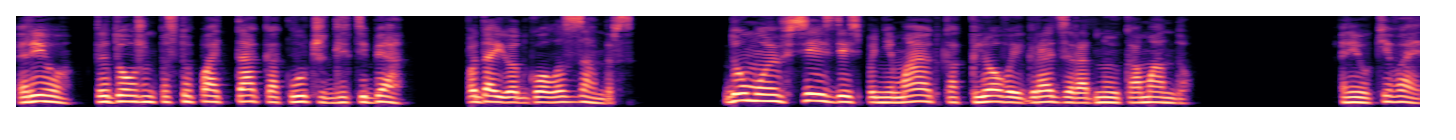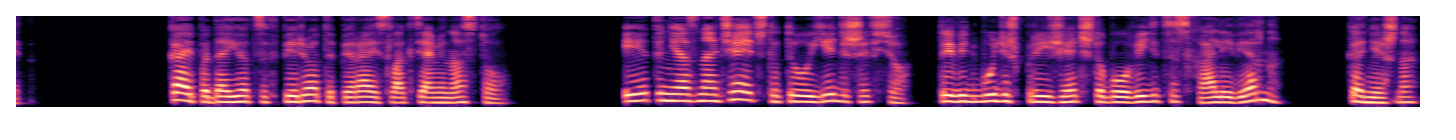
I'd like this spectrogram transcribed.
«Рио, ты должен поступать так, как лучше для тебя», — подает голос Зандерс. «Думаю, все здесь понимают, как клёво играть за родную команду». Рио кивает. Кай подается вперед, опираясь локтями на стол. «И это не означает, что ты уедешь и все. Ты ведь будешь приезжать, чтобы увидеться с Халли, верно?» «Конечно».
